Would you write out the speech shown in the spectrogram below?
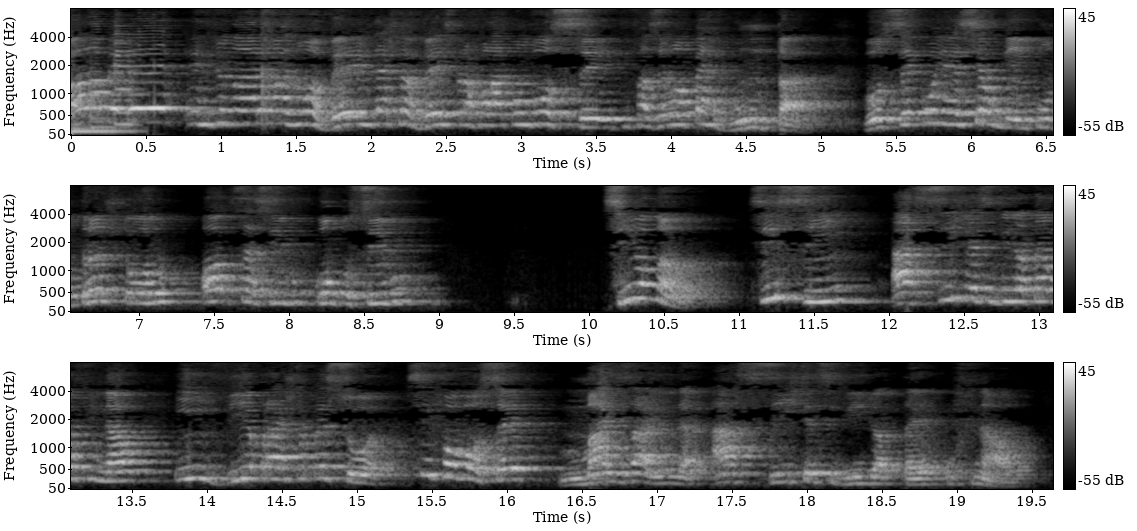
Fala bebê, Regionário mais uma vez, desta vez para falar com você e te fazer uma pergunta. Você conhece alguém com transtorno obsessivo compulsivo? Sim ou não? Se sim, assista esse vídeo até o final e envia para esta pessoa. Se for você, mais ainda, assista esse vídeo até o final.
